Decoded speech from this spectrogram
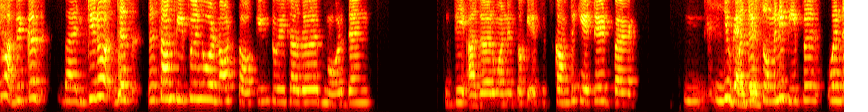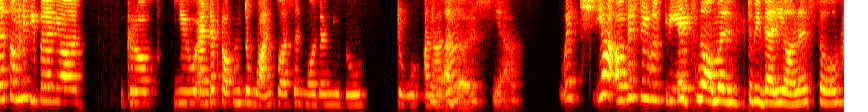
yeah because but you know there's there's some people who are not talking to each other more than the other one is okay it's, it's complicated but you get when it. there's so many people when there's so many people in your group you end up talking to one person more than you do to to others yeah. Which yeah obviously will create it's normal to be very honest so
